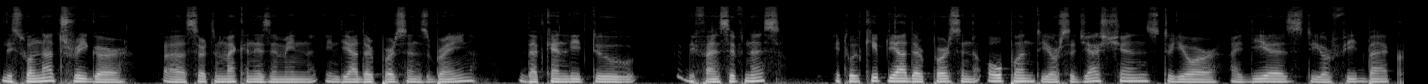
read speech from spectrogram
This will not trigger a certain mechanism in, in the other person's brain that can lead to defensiveness. It will keep the other person open to your suggestions, to your ideas, to your feedback.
